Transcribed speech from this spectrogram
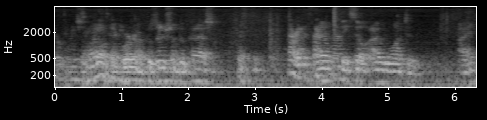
Building So I don't think we're in a position to pass. All right, the I don't think so. I would want to, I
